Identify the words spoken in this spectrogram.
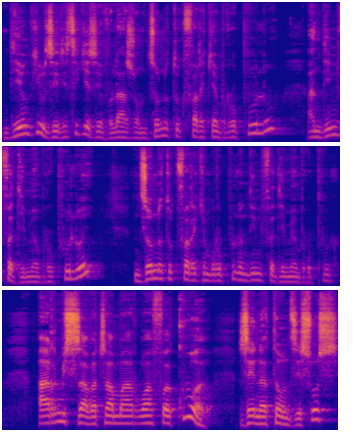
Ndeha honkeo hojerentsika izay voalaza ao amin'ny Jaona toko faha iraika amby roapolo, andininy fahadimy amby roapolo e. Jaona toko faha iraika amby roapolo, andininy fahadimy amby roapolo. Ary misy zavatra maro hafa koa izay nataon'i Jesosy,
